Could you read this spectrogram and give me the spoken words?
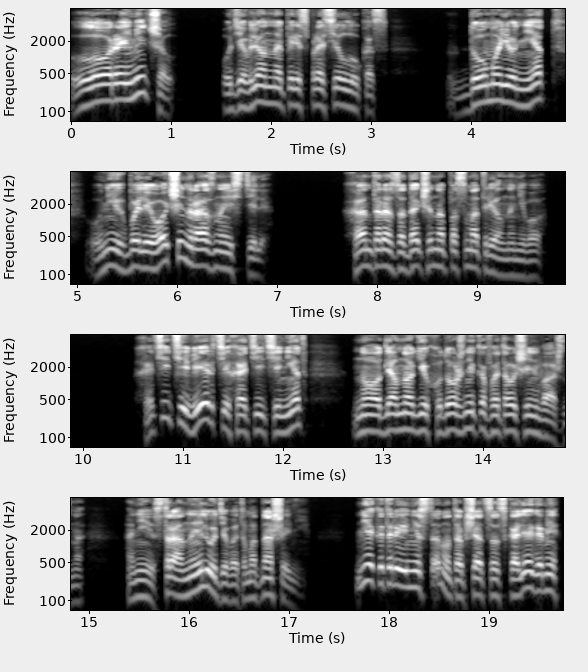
Лорой Митчелл? удивленно переспросил Лукас. Думаю, нет. У них были очень разные стили. Хантер озадаченно посмотрел на него. Хотите верьте, хотите нет, но для многих художников это очень важно. Они странные люди в этом отношении. Некоторые не станут общаться с коллегами,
